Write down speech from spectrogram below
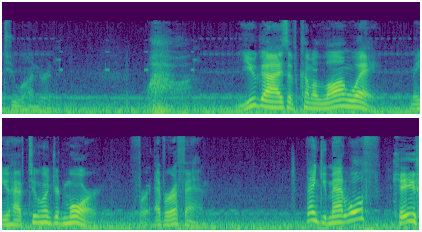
200. Wow. You guys have come a long way. May you have 200 more. Forever a fan. Thank you, Mad Wolf. Cave.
